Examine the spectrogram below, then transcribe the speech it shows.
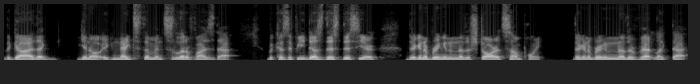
the guy that, you know, ignites them and solidifies that. Because if he does this this year, they're going to bring in another star at some point. They're going to bring in another vet like that.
